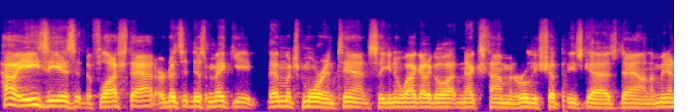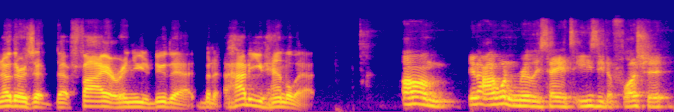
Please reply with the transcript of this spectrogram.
how easy is it to flush that? Or does it just make you that much more intense? So you know i got to go out next time and really shut these guys down. I mean i know there's that, that fire in you to do that but how do you handle that? Um you know i wouldn't really say it's easy to flush it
